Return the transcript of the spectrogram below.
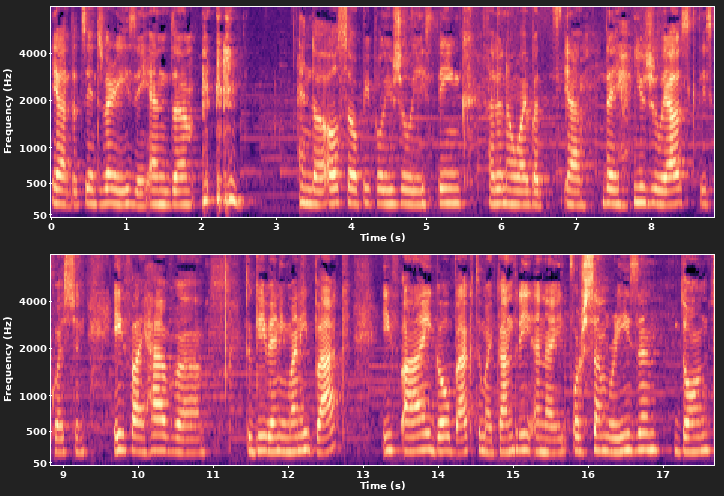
yeah that's it. It's very easy. And um, and uh, also people usually think i don't know why but yeah they usually ask this question. If i have uh, to give any money back if i go back to my country and i for some reason don't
